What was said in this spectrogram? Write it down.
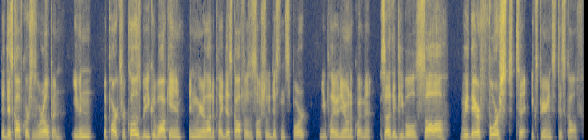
The disc golf courses were open. Even the parks were closed, but you could walk in and we were allowed to play disc golf. It was a socially distanced sport. You play with your own equipment. So I think people saw we, they were forced to experience disc golf.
